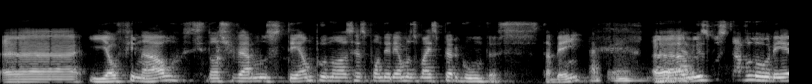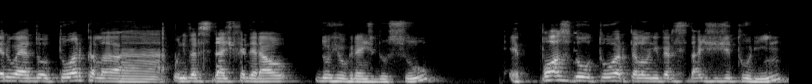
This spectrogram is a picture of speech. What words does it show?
Uh, e ao final, se nós tivermos tempo, nós responderemos mais perguntas, tá bem? Uh, Luiz Gustavo Loureiro é doutor pela Universidade Federal do Rio Grande do Sul, é pós-doutor pela Universidade de Turim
